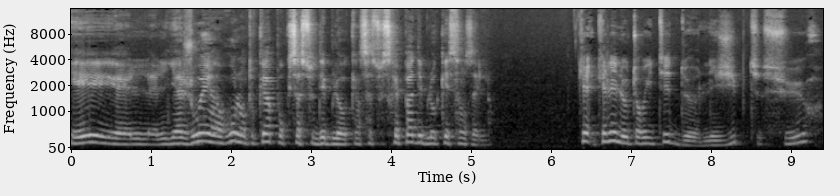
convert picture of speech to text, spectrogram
et elle, elle y a joué un rôle en tout cas pour que ça se débloque. hein. Ça ne se serait pas débloqué sans elle. Que- quelle est l'autorité de l'Égypte sur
